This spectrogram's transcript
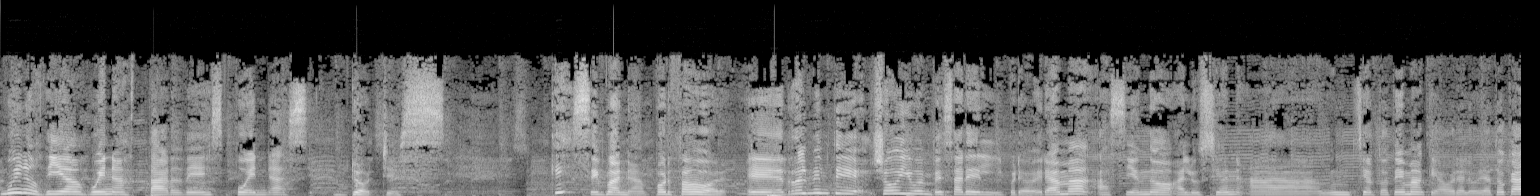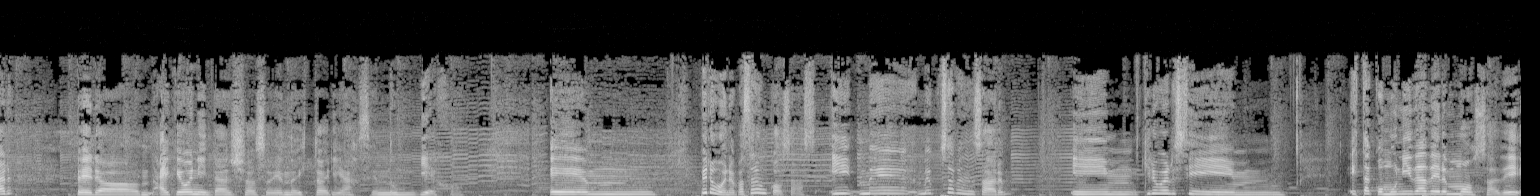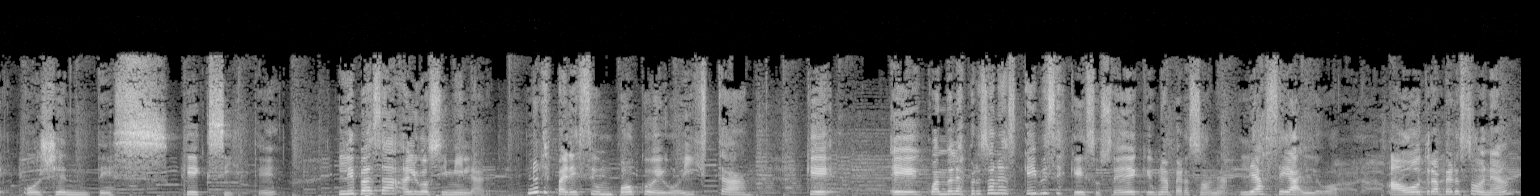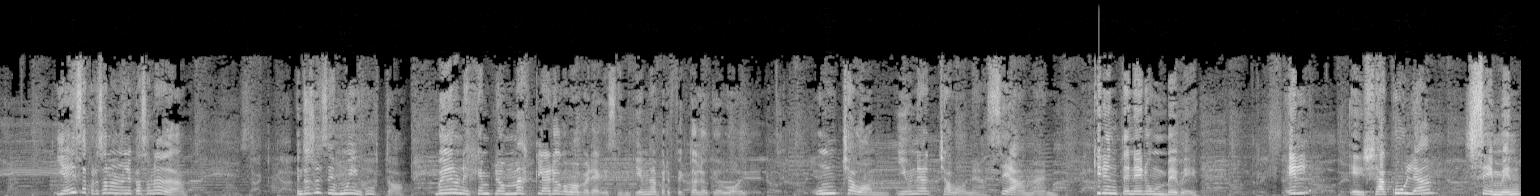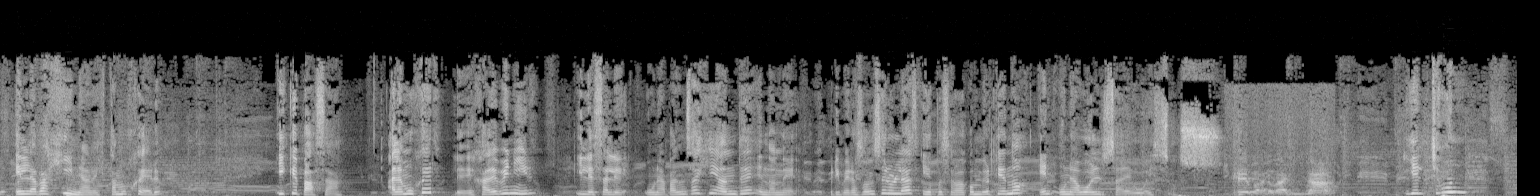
Buenos días, buenas tardes, buenas noches. ¿Qué semana? Por favor. Eh, realmente yo iba a empezar el programa haciendo alusión a un cierto tema que ahora lo voy a tocar, pero ay, qué bonita yo subiendo historias siendo un viejo. Em, pero bueno, pasaron cosas y me, me puse a pensar y quiero ver si mm, esta comunidad hermosa de oyentes que existe le pasa algo similar. ¿No les parece un poco egoísta que eh, cuando las personas, que hay veces que sucede que una persona le hace algo a otra persona y a esa persona no le pasa nada? Entonces es muy injusto. Voy a dar un ejemplo más claro como para que se entienda perfecto a lo que voy. Un chabón y una chabona se aman, quieren tener un bebé. Él eyacula semen en la vagina de esta mujer. ¿Y qué pasa? A la mujer le deja de venir y le sale una panza gigante en donde primero son células y después se va convirtiendo en una bolsa de huesos. ¡Qué barbaridad! ¿Y el chabón?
